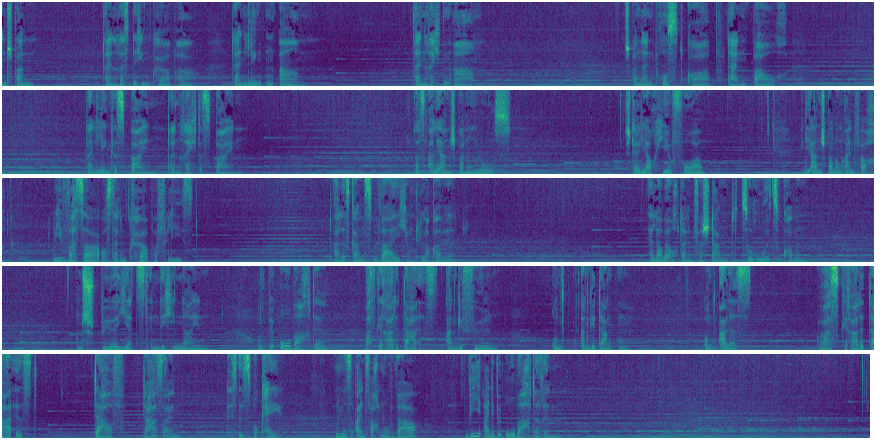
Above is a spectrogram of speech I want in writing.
Entspann deinen restlichen Körper, deinen linken Arm deinen rechten Arm. Spann deinen Brustkorb, deinen Bauch, dein linkes Bein, dein rechtes Bein. Lass alle Anspannung los. Stell dir auch hier vor, wie die Anspannung einfach wie Wasser aus deinem Körper fließt. Und alles ganz weich und locker wird. Erlaube auch deinem Verstand zur Ruhe zu kommen. Und spür jetzt in dich hinein und beobachte, was gerade da ist an Gefühlen und an Gedanken. Und alles, was gerade da ist, darf da sein. Es ist okay. Nimm es einfach nur wahr wie eine Beobachterin.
